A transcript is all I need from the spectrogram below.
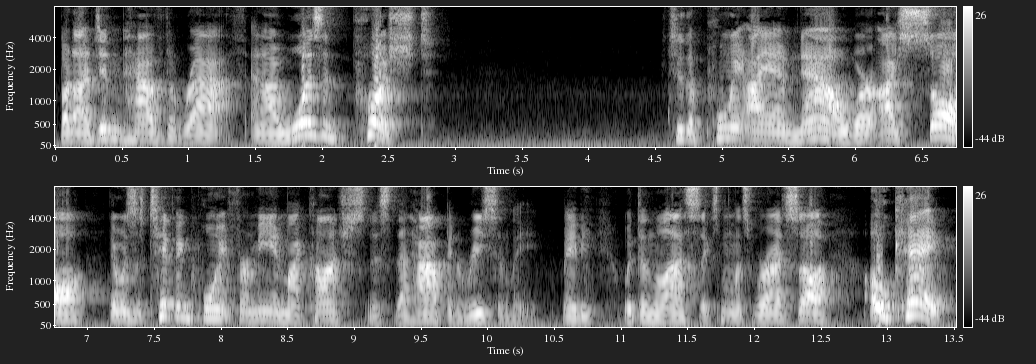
but I didn't have the wrath. And I wasn't pushed to the point I am now where I saw there was a tipping point for me in my consciousness that happened recently, maybe within the last six months, where I saw, okay,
